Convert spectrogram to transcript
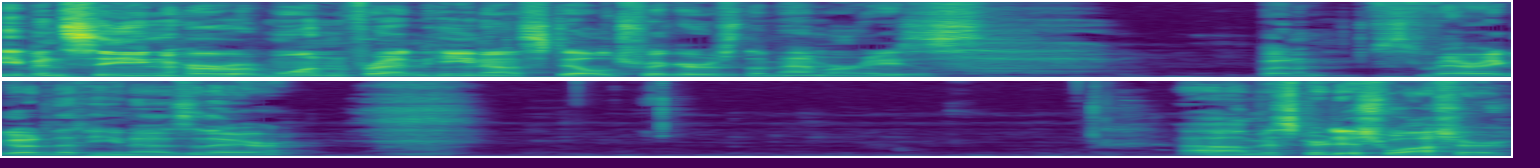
Even seeing her one friend Hina still triggers the memories. But it's very good that Hina is there. Ah, Mr. Dishwasher.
